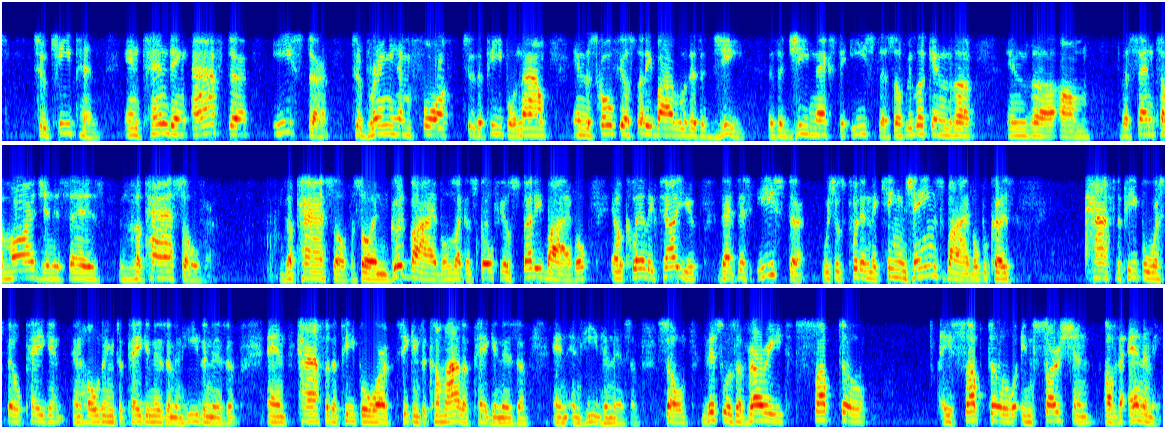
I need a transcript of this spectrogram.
to keep him, intending after Easter to bring him forth to the people. Now, in the Scofield Study Bible, there's a G. There's a G next to Easter. So if we look in the in the um, the center margin, it says the Passover. The Passover. So in good Bibles, like a Scofield Study Bible, it'll clearly tell you that this Easter, which was put in the King James Bible because half the people were still pagan and holding to paganism and heathenism, and half of the people were seeking to come out of paganism and, and heathenism. So this was a very subtle, a subtle insertion of the enemy.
